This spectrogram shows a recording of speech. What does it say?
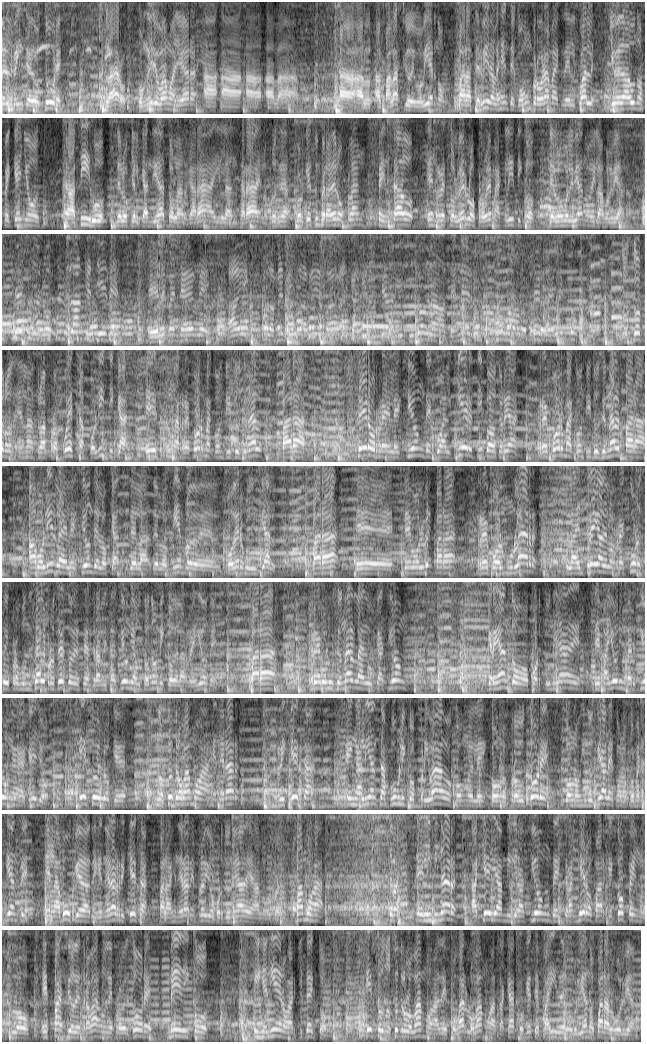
el 20 de octubre. Claro, con ello vamos a llegar a, al, Palacio de Gobierno para servir a la gente con un programa del cual yo he dado unos pequeños atisbos de lo que el candidato largará y lanzará en los próximos días, porque es un verdadero plan pensado en resolver los problemas críticos de los bolivianos y las bolivianas. Nosotros en nuestra propuesta política es una reforma constitucional para cero reelección de cualquier tipo de autoridad, reforma constitucional para abolir la elección de los, de, los miembros del Poder Judicial, para, eh, devolver, para reformular la entrega de los recursos y profundizar el proceso de centralización y autonómico de las regiones, para revolucionar la educación creando oportunidades de mayor inversión en aquello. Eso es lo que nosotros vamos a generar riqueza en alianza público-privado con, los productores, con los industriales, con los comerciantes, en la búsqueda de generar riqueza para generar empleo y oportunidades a los... Vamos a eliminar aquella migración de extranjeros para que copen los espacios de trabajo de profesores, médicos, ingenieros, arquitectos. Eso nosotros lo vamos a despojar, lo vamos a sacar porque este país es de los bolivianos para los bolivianos.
